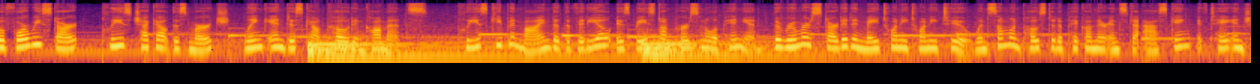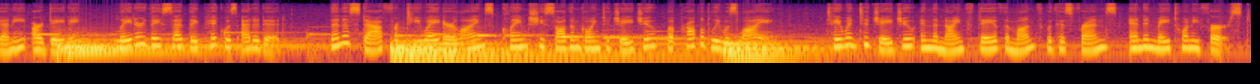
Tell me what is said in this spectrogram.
Before we start, please check out this merch, link and discount code in comments. Please keep in mind that the video is based on personal opinion. The rumors started in May 2022 when someone posted a pic on their Insta asking if Tay and Jennie are dating. Later they said they pic was edited. Then a staff from T-Way Airlines claimed she saw them going to Jeju but probably was lying. Tay went to Jeju in the ninth day of the month with his friends and in May 21st.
